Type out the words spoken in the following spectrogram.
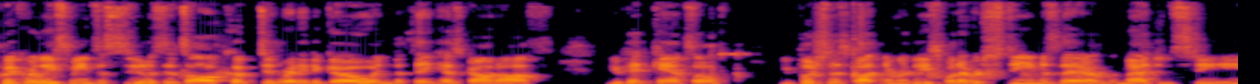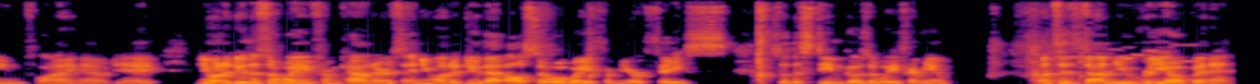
Quick release means as soon as it's all cooked and ready to go and the thing has gone off, you hit cancel, you push this button to release whatever steam is there. Imagine steam flying out. Yay. You want to do this away from counters and you want to do that also away from your face so the steam goes away from you. Once it's done, you reopen it.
